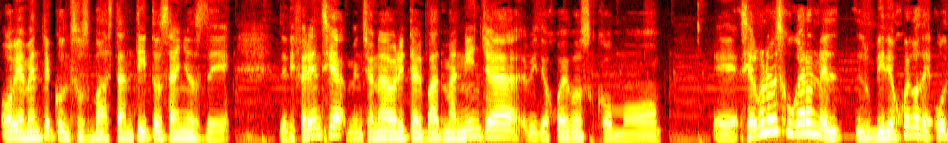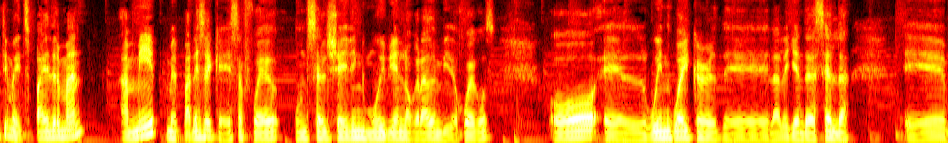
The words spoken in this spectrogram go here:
obviamente con sus bastantitos años de, diferencia. Mencionaba ahorita el Batman Ninja, videojuegos como... Eh, si alguna vez jugaron el, videojuego de Ultimate Spider-Man, a mí me parece que ese fue un cel shading muy bien logrado en videojuegos, o el Wind Waker de la leyenda de Zelda. Eh,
